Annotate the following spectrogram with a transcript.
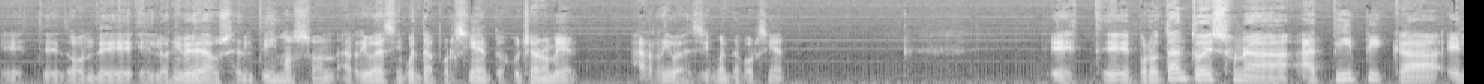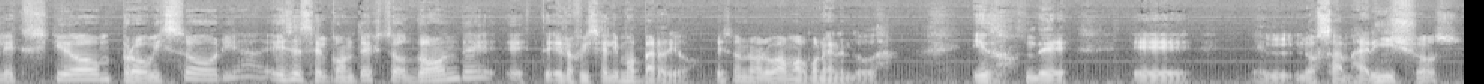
este, donde los niveles de ausentismo son arriba del 50%. ¿Escucharon bien? Arriba del 50%. Este, por lo tanto, es una atípica elección provisoria. Ese es el contexto donde este, el oficialismo perdió. Eso no lo vamos a poner en duda. Y donde eh, los amarillos,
